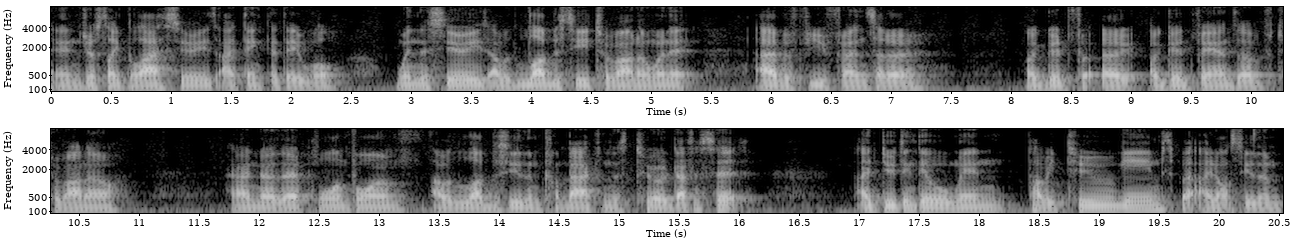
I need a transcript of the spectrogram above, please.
and just like the last series, I think that they will win the series. I would love to see Toronto win it. I have a few friends that are are good for, uh, are good fans of Toronto. I know they're pulling for them. I would love to see them come back from this 2 deficit. I do think they will win probably two games, but I don't see them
